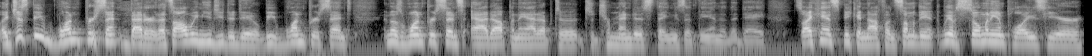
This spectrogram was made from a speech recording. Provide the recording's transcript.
Like just be 1% better. That's all we need you to do. Be 1% and those 1% add up and they add up to, to tremendous things at the end of the day. So i can't speak enough on some of the we have so many employees here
